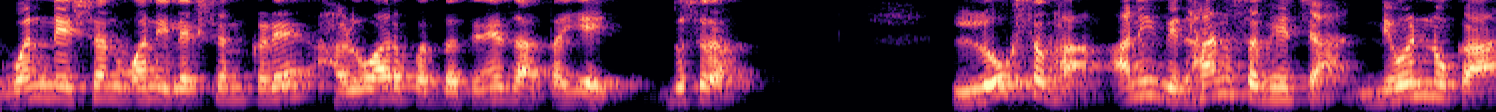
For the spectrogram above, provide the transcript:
वन नेशन वन इलेक्शनकडे हळुवार पद्धतीने जाता येईल. दुसरं लोकसभा आणि विधानसभेच्या निवडणुका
